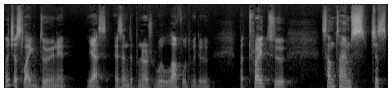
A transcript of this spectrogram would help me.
Not just like doing it, yes, as entrepreneurs, we love what we do, but try to sometimes just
